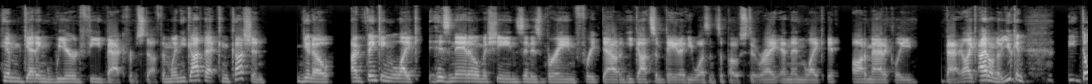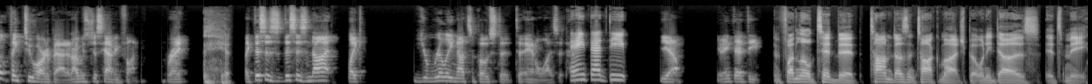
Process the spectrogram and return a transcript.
him getting weird feedback from stuff. And when he got that concussion, you know, I'm thinking like his nano machines in his brain freaked out and he got some data he wasn't supposed to, right? And then like it automatically back like I don't know, you can don't think too hard about it. I was just having fun, right? yeah. Like this is this is not like you're really not supposed to to analyze it. It ain't that deep. Yeah. It ain't that deep. And fun little tidbit: Tom doesn't talk much, but when he does, it's me.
